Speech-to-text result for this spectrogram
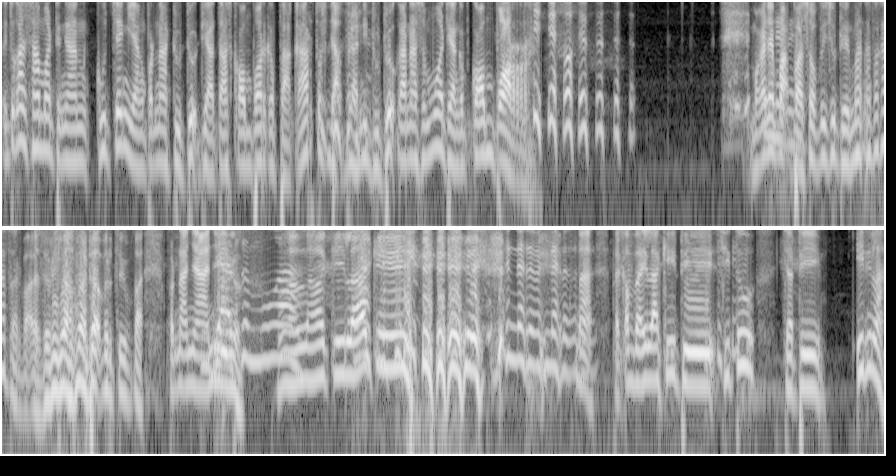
Itu kan sama dengan kucing yang pernah duduk di atas kompor kebakar terus tidak berani duduk karena semua dianggap kompor. Makanya Bener Pak. Basofi Sudirman apa kabar Pak Basofi? Lama tidak berjumpa. Pernah nyanyi Tidak semua. Laki-laki. Benar-benar. nah kembali lagi di situ. Jadi inilah.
